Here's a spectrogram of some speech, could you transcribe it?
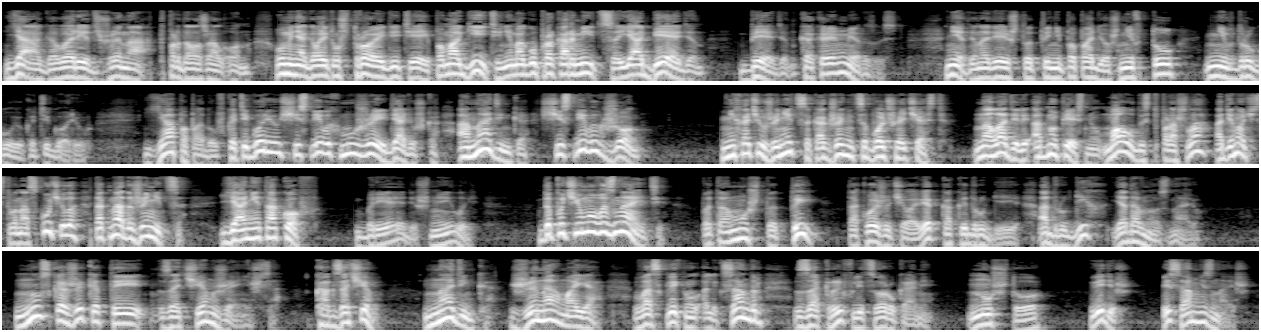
«Я, — говорит, — женат, — продолжал он. У меня, говорит, уж трое детей. Помогите, не могу прокормиться, я беден». «Беден? Какая мерзость!» «Нет, я надеюсь, что ты не попадешь ни в ту, ни в другую категорию». «Я попаду в категорию счастливых мужей, дядюшка, а Наденька – счастливых жен. Не хочу жениться, как женится большая часть». Наладили одну песню. Молодость прошла, одиночество наскучило, так надо жениться. Я не таков. Бредишь, милый. Да почему вы знаете? Потому что ты такой же человек, как и другие. А других я давно знаю. Ну, скажи-ка ты, зачем женишься? Как зачем? Наденька, жена моя, воскликнул Александр, закрыв лицо руками. Ну что, видишь, и сам не знаешь.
